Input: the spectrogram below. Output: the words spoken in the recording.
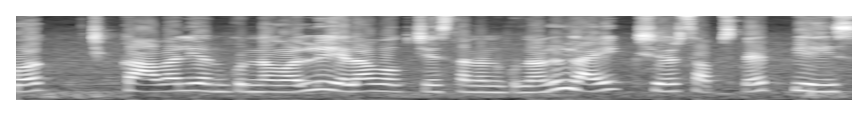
వర్క్ కావాలి అనుకున్న వాళ్ళు ఎలా వర్క్ చేస్తాను అనుకున్నాను లైక్ షేర్ సబ్స్క్రైబ్ ప్లీజ్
